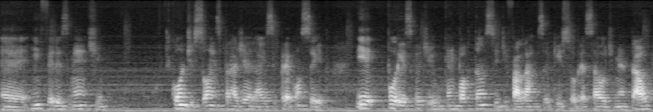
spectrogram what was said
é, infelizmente, condições para gerar esse preconceito. E por isso que eu digo que a importância de falarmos aqui sobre a saúde mental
